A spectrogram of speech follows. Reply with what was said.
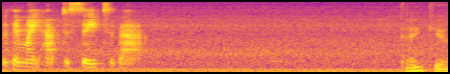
that they might have to say to that. Thank you.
